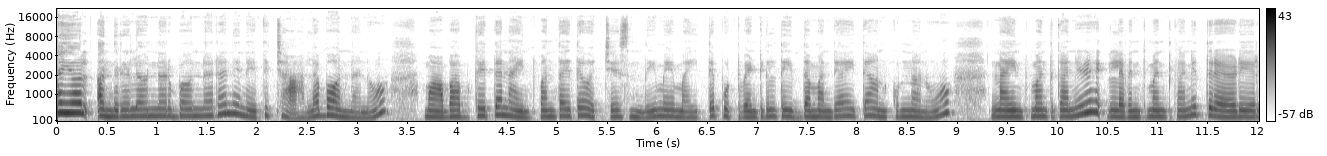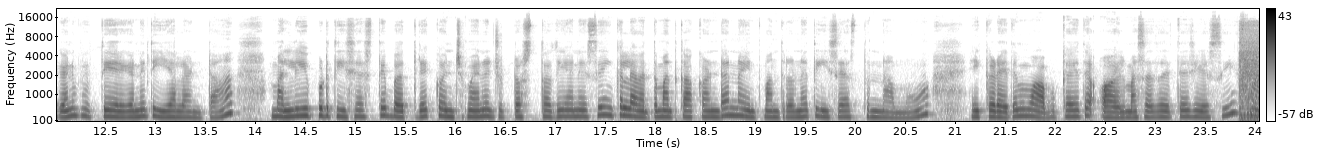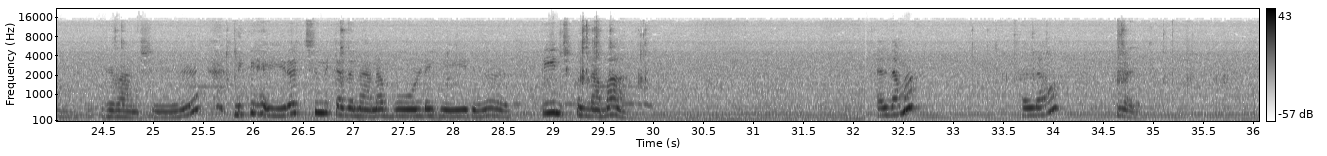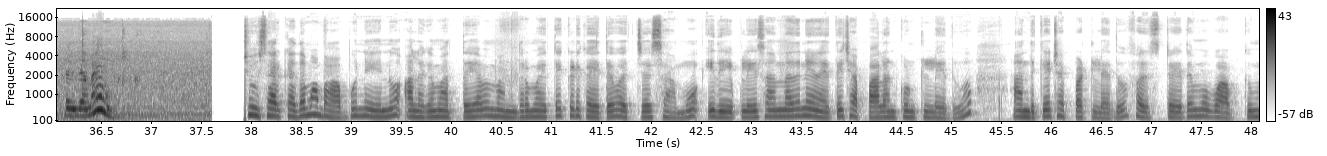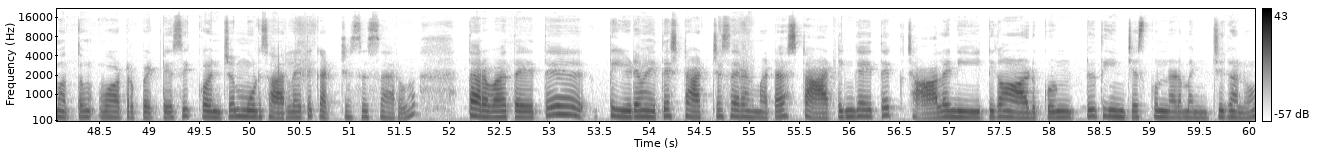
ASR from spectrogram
Hi all అందరూ ఎలా ఉన్నారు? బాగున్నారా? నేనైతే చాలా బాగున్నాను. మా బాబుకి అయితే నైన్త్ మంత్ అయితే వచ్చేసింది. మేమైతే పుట్టు వెంట్రుకలు తీద్దామని అయితే అనుకున్నాను. నైన్త్ మంత్ కానీ లెవెన్త్ మంత్ కానీ థర్డ్ ఇయర్ కానీ ఫిఫ్త్ ఇయర్ కానీ తీయాలంట. మళ్ళీ ఇప్పుడు తీసేస్తే బర్త్డే కొంచెమైనా జుట్టు వస్తుంది అనేసి ఇంకా లెవెన్త్ మంత్ కాకుండా నైన్త్ మంత్లోనే తీసేస్తున్నాము. ఇక్కడైతే మా బాబుకి అయితే ఆయిల్ మసాజ్ అయితే చేసి నీకు హెయిర్ వచ్చింది కదా నాన్న? Bald hair. తీయించుకుందామా? వెళ్దామా? వెళ్దామా? వెళ్దాం వెళ్దామా? చూసారు కదా మా బాబు నేను అలాగే మా అత్తయ్య మేమందరం అయితే ఇక్కడికైతే వచ్చేసాము. ఇది ఏ ప్లేస్ అన్నది నేనైతే చెప్పాలనుకుంటలేదు. అందుకే చెప్పట్లేదు. ఫస్ట్ అయితే మా బాబుకి మొత్తం వాటర్ పెట్టేసి కొంచెం మూడు సార్లు అయితే కట్ చేసేసారు. తర్వాత అయితే తీయడం అయితే స్టార్ట్ చేశారనమాట. స్టార్టింగ్ అయితే చాలా నీట్గా ఆడుకుంటూ తీయించేసుకున్నాడు మంచిగాను.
